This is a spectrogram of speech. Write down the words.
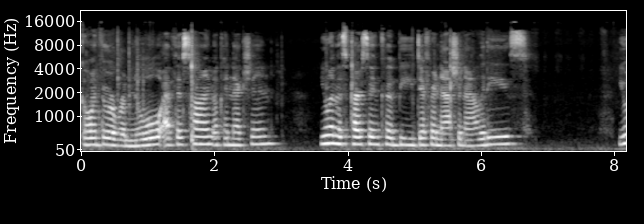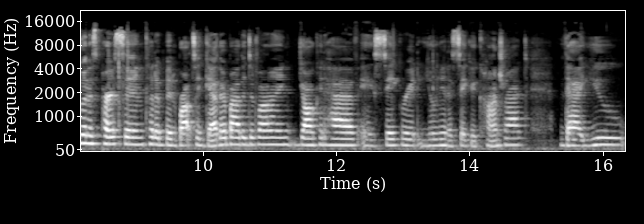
going through a renewal at this time, a connection. You and this person could be different nationalities you and this person could have been brought together by the divine. Y'all could have a sacred union, a sacred contract that you,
